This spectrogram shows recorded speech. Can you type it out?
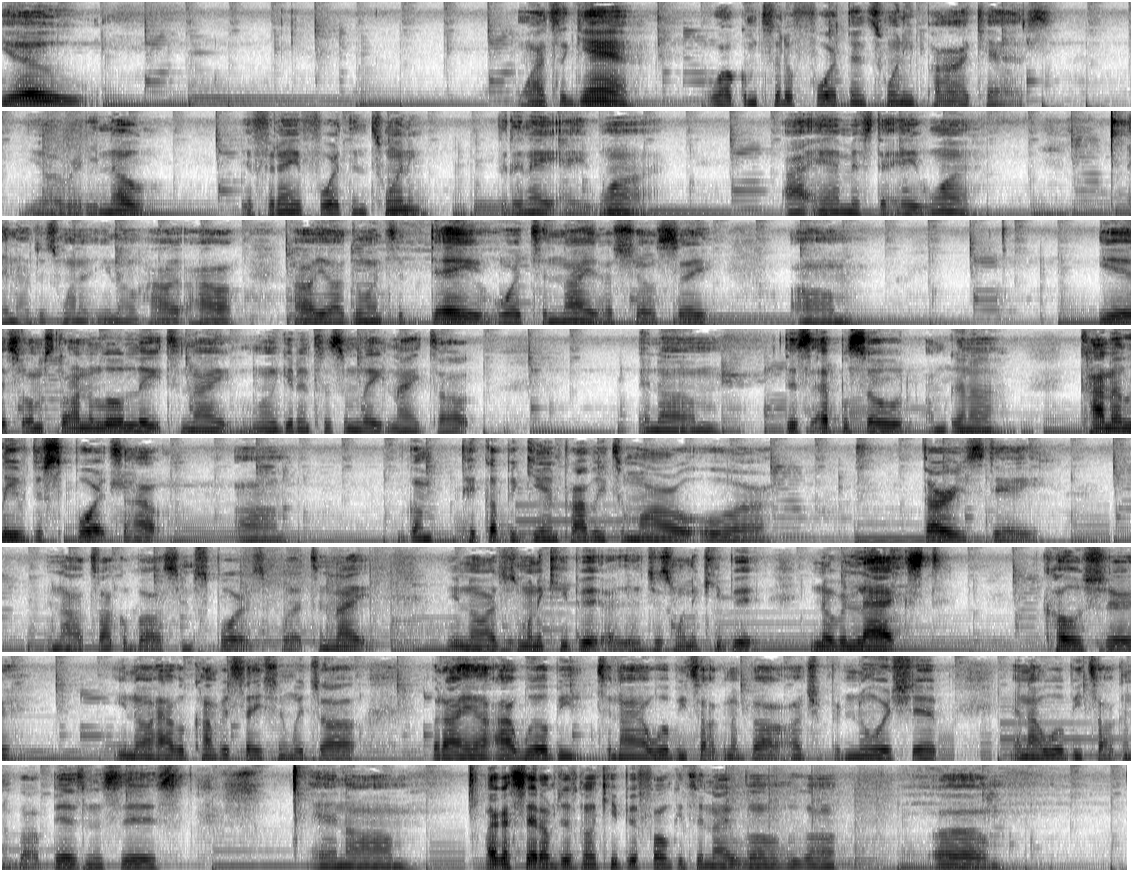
Yo. Once again, welcome to the Fourth and 20 podcast. You already know. If it ain't Fourth and 20, then it ain't A1. I am Mr. A1. And I just want to, you know, how how how y'all doing today or tonight, I shall say. Um yeah, so I'm starting a little late tonight. I'm gonna get into some late night talk. And um this episode I'm gonna kinda leave the sports out. Um I'm gonna pick up again probably tomorrow or Thursday and I'll talk about some sports. But tonight, you know, I just want to keep it I just want to keep it, you know, relaxed, kosher, you know, have a conversation with y'all. But I I will be tonight. I will be talking about entrepreneurship, and I will be talking about businesses. And um, like I said, I'm just gonna keep it funky tonight. We're gonna we're gonna um,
